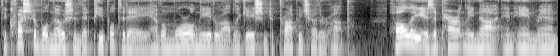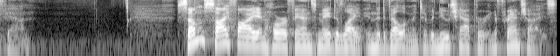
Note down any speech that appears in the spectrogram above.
the questionable notion that people today have a moral need or obligation to prop each other up, Hawley is apparently not an Ayn Rand fan. Some sci fi and horror fans may delight in the development of a new chapter in a franchise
